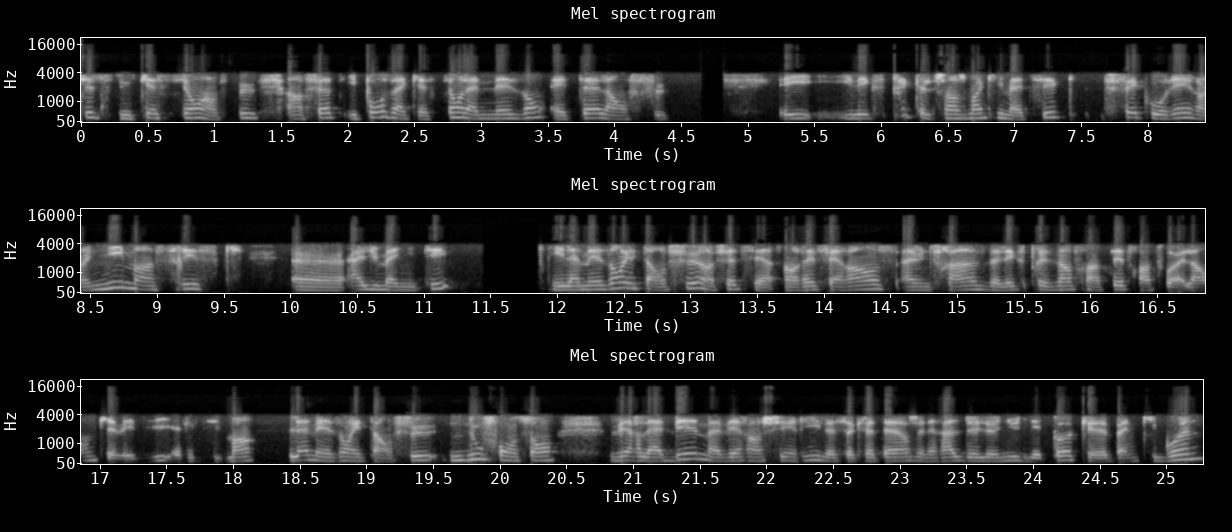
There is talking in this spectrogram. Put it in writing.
titre, c'est une question en feu. En fait, il pose la question, la maison est-elle en feu? Et il explique que le changement climatique fait courir un immense risque euh, à l'humanité. Et la maison est en feu, en fait, c'est en référence à une phrase de l'ex-président français François Hollande qui avait dit effectivement la maison est en feu, nous fonçons vers l'abîme, avait renchéri le secrétaire général de l'ONU de l'époque, Ban Ki-moon.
